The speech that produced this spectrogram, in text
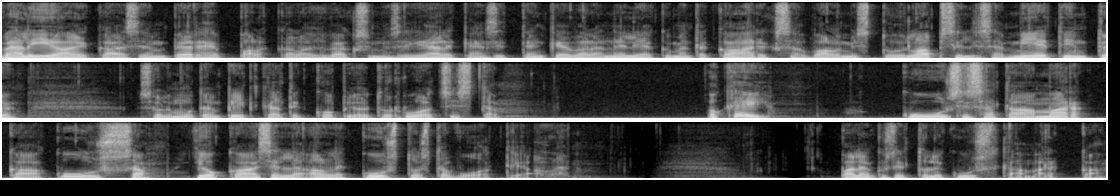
väliaikaisen perhepalkkalla hyväksymisen jälkeen sitten keväällä 1948 valmistui mietintö. Se oli muuten pitkälti kopioitu Ruotsista. Okei, 600 markkaa kuussa jokaiselle alle 16-vuotiaalle. Paljonko sitten oli 600 markkaa?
